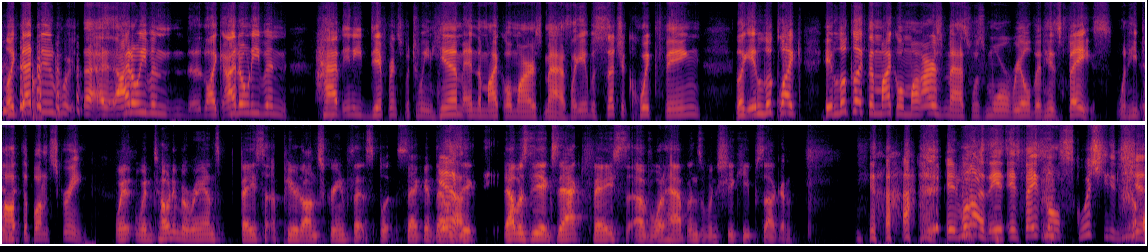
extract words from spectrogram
Like that dude, I don't even like, I don't even have any difference between him and the Michael Myers mask. Like, it was such a quick thing. Like, it looked like it looked like the Michael Myers mask was more real than his face when he popped up on screen. when, when Tony Moran's face appeared on screen for that split second, that Yeah. was the that was the exact face of what happens when she keeps sucking. it was. It, his face was all squishy and shit.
